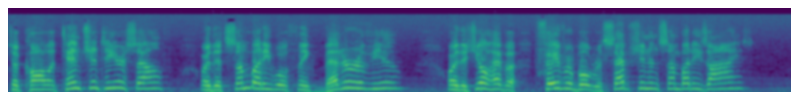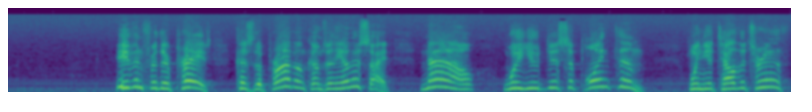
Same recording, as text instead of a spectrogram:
to call attention to yourself, or that somebody will think better of you, or that you'll have a favorable reception in somebody's eyes, even for their praise. Because the problem comes on the other side. Now, will you disappoint them when you tell the truth?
